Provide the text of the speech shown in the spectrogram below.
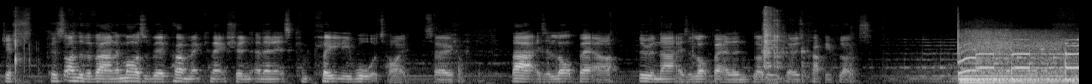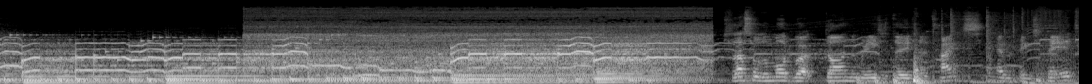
just because under the van it might as well be a permanent connection and then it's completely watertight. So that is a lot better. Doing that is a lot better than bloody those crappy plugs. That's all the mod work done that we need to do to the tanks. Everything's fitted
